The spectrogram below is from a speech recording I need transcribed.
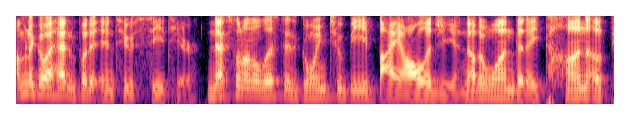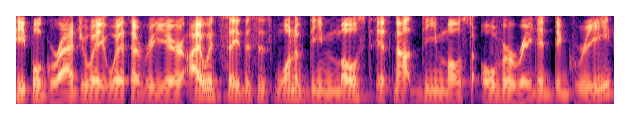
I'm gonna go ahead and put it into C tier. Next one on the list is going to be biology, another one that a ton of people graduate with every year. I would say this is one of the most, if not the most overrated degree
